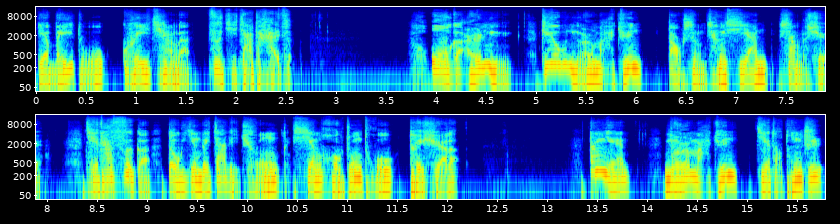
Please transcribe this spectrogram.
也唯独亏欠了自己家的孩子。五个儿女，只有女儿马军到省城西安上了学，其他四个都因为家里穷，先后中途退学了。当年女儿马军接到通知。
